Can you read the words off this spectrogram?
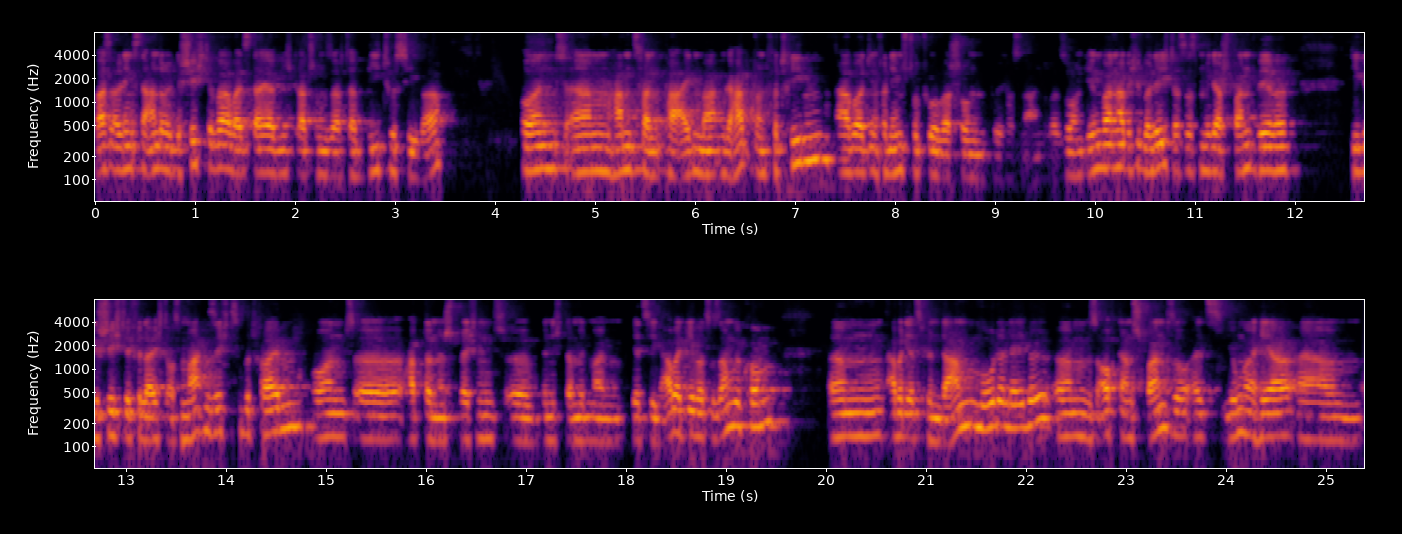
was allerdings eine andere Geschichte war, weil es da ja, wie ich gerade schon gesagt habe, B2C war und ähm, haben zwar ein paar Eigenmarken gehabt und vertrieben, aber die Unternehmensstruktur war schon durchaus eine andere. So und irgendwann habe ich überlegt, dass es mega spannend wäre, die Geschichte vielleicht aus Markensicht zu betreiben und äh, habe dann entsprechend äh, bin ich dann mit meinem jetzigen Arbeitgeber zusammengekommen. Ähm, aber jetzt für ein Damenmode-Label ähm, ist auch ganz spannend, so als junger Herr ähm,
